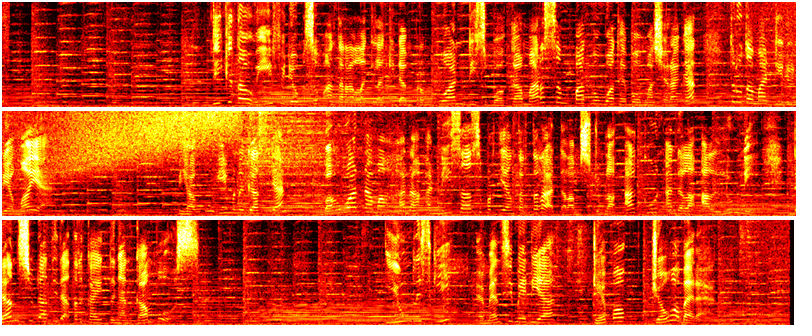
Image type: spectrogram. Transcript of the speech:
Diketahui video mesum antara laki-laki dan perempuan di sebuah kamar sempat membuat heboh masyarakat, terutama di dunia maya. Pihak UI menegaskan bahwa nama Hana Anissa seperti yang tertera dalam sejumlah akun adalah alumni dan sudah tidak terkait dengan kampus. Yung Rizky, MNC Media, Depok, Jawa Barat.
